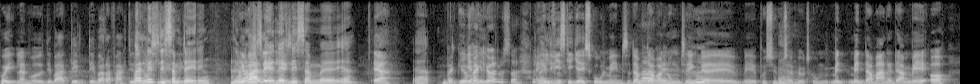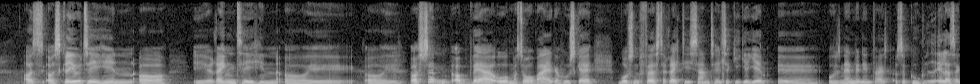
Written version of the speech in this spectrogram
på en eller anden måde, det var, det, det var der faktisk Det var lidt ligesom et- dating. Det var var lidt- lidt, lidt- ligesom, øh, ja. Ja, ja. Hvad, jeg hvad held- gjorde du så? Det Og der heldigvis gik jeg i skole med hende, så der, Nå, der var okay. nogle ting øh, øh, på psykoterapeutskolen. Men, men der var det der med at, at, at skrive til hende, og øh, ringe til hende, og, øh, og øh, også sådan at være åben og sårbar. Jeg kan huske, at vores sådan første rigtige samtale, så gik jeg hjem øh, hos en anden veninde faktisk, og så googlede, eller så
